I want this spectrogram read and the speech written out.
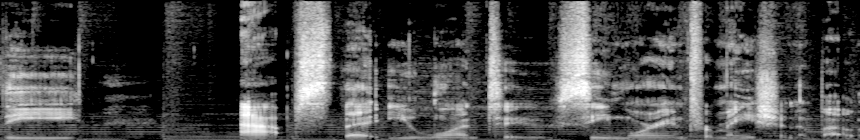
the apps that you want to see more information about.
